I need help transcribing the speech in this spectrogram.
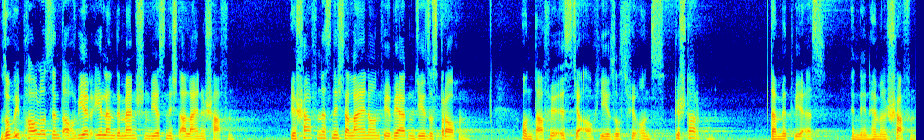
So wie Paulus sind auch wir elende Menschen, die es nicht alleine schaffen. Wir schaffen es nicht alleine und wir werden Jesus brauchen. Und dafür ist ja auch Jesus für uns gestorben, damit wir es in den Himmel schaffen.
